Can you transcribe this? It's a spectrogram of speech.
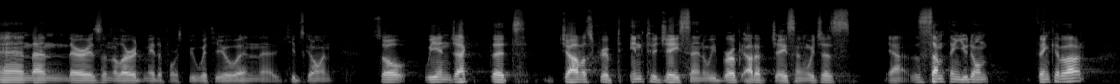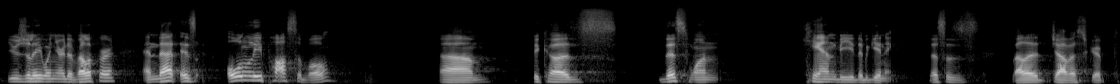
And then there is an alert, may the force be with you, and it keeps going. So we injected JavaScript into JSON. We broke out of JSON, which is, yeah, this is something you don't think about usually when you're a developer. And that is only possible um, because this one can be the beginning. This is valid JavaScript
